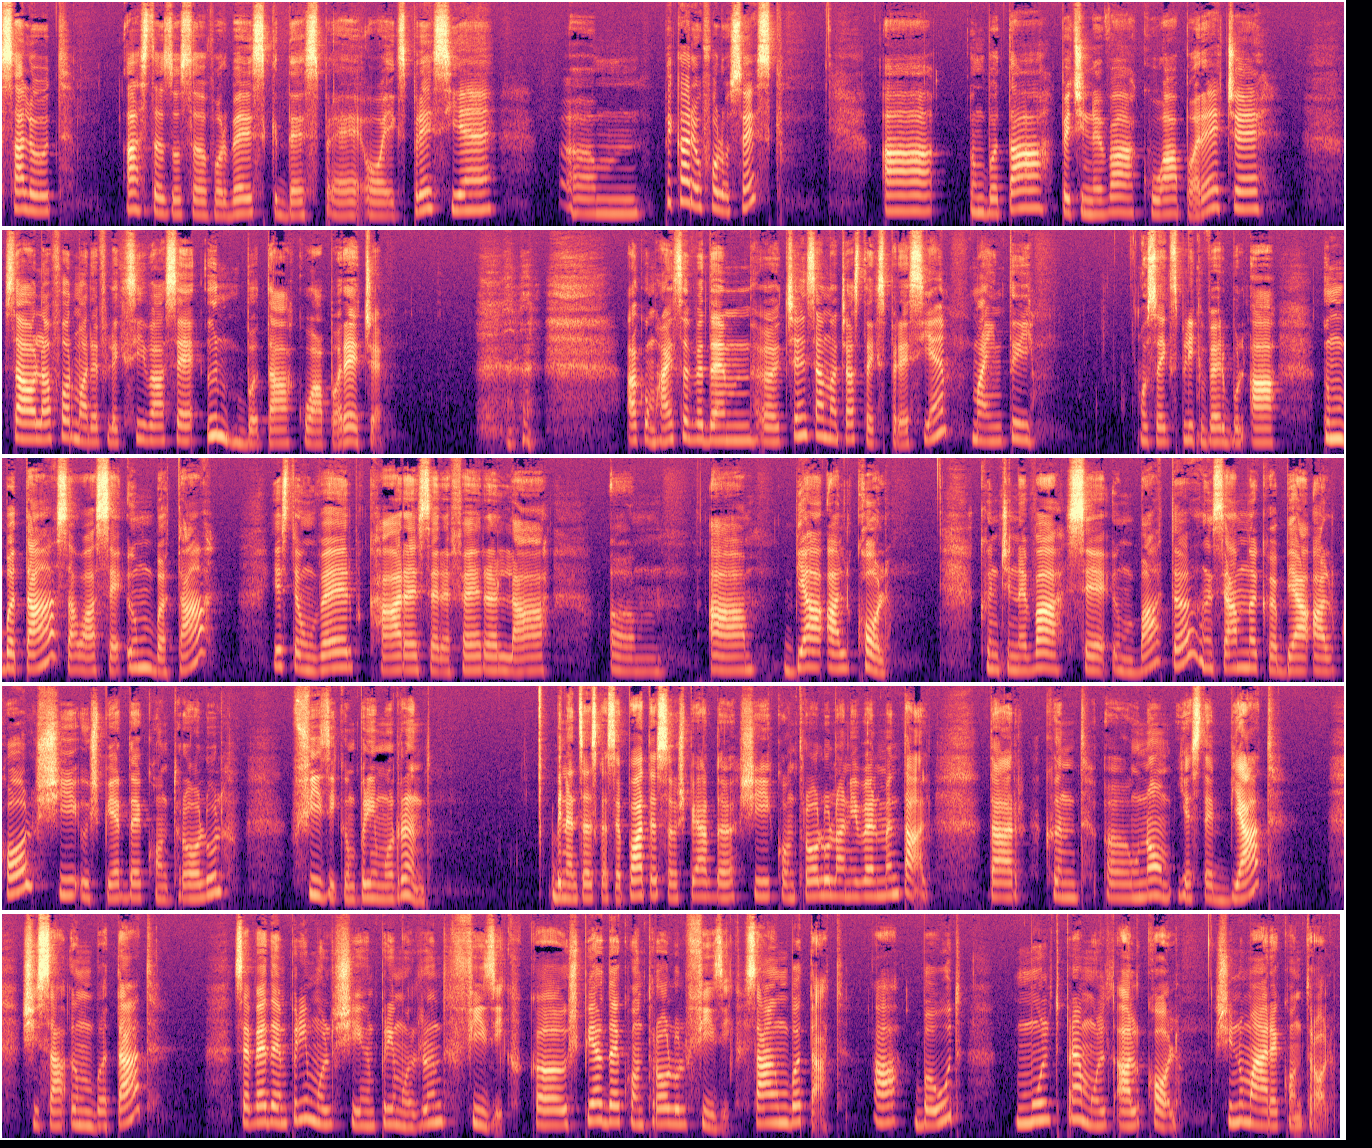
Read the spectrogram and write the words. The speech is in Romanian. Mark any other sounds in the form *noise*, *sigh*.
Salut! Astăzi o să vorbesc despre o expresie um, pe care o folosesc a îmbăta pe cineva cu apă rece sau la forma reflexivă a se îmbăta cu apă rece. *laughs* Acum, hai să vedem uh, ce înseamnă această expresie. Mai întâi o să explic verbul a îmbăta sau a se îmbăta este un verb care se referă la um, a bea alcool. Când cineva se îmbată, înseamnă că bea alcool și își pierde controlul fizic în primul rând. Bineînțeles că se poate să își piardă și controlul la nivel mental, dar când uh, un om este biat și s-a îmbătat, se vede în primul și în primul rând fizic, că își pierde controlul fizic, s-a îmbătat, a băut mult prea mult alcool și nu mai are control.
